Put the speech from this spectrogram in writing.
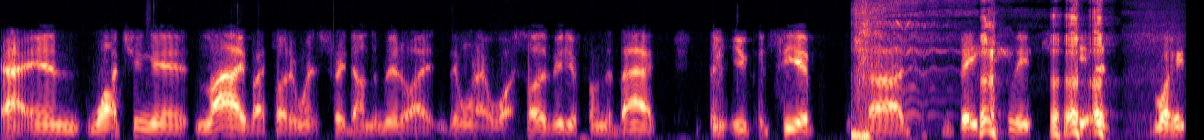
And watching it live, I thought it went straight down the middle. I, then when I saw the video from the back, you could see it uh, basically, he did, well, he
